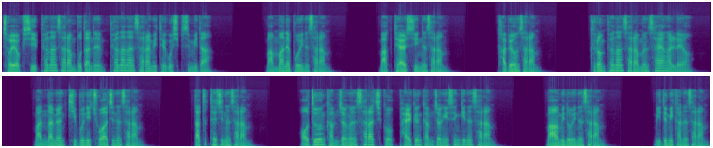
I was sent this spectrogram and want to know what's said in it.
저 역시 편한 사람보다는 편안한 사람이 되고 싶습니다. 만만해 보이는 사람, 막 대할 수 있는 사람, 가벼운 사람, 그런 편한 사람은 사양할래요. 만나면 기분이 좋아지는 사람, 따뜻해지는 사람, 어두운 감정은 사라지고 밝은 감정이 생기는 사람, 마음이 놓이는 사람, 믿음이 가는 사람,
